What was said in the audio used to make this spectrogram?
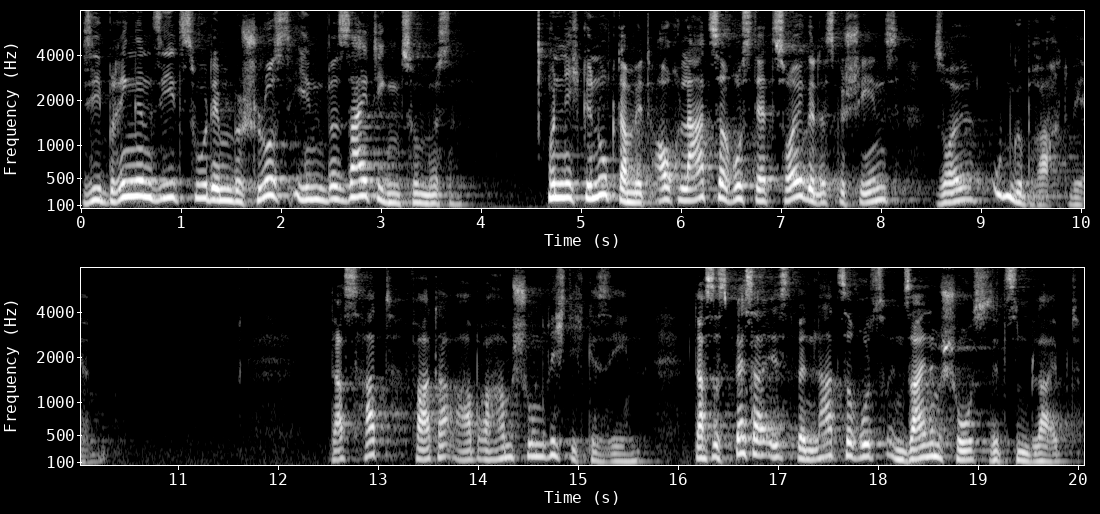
sie bringen sie zu dem Beschluss, ihn beseitigen zu müssen. Und nicht genug damit, auch Lazarus, der Zeuge des Geschehens, soll umgebracht werden. Das hat Vater Abraham schon richtig gesehen, dass es besser ist, wenn Lazarus in seinem Schoß sitzen bleibt.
